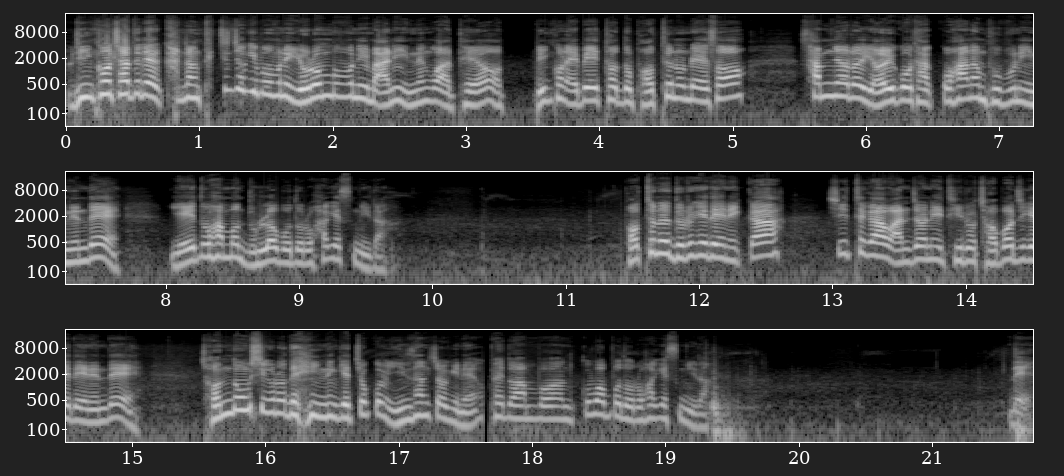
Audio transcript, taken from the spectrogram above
링컨 차들의 가장 특징적인 부분이 이런 부분이 많이 있는 것 같아요. 링컨 에베이터도 버튼으로 해서 3열을 열고 닫고 하는 부분이 있는데 얘도 한번 눌러보도록 하겠습니다. 버튼을 누르게 되니까 시트가 완전히 뒤로 접어지게 되는데 전동식으로 되어 있는 게 조금 인상적이네요. 패도 한번 굽어보도록 하겠습니다. 네.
